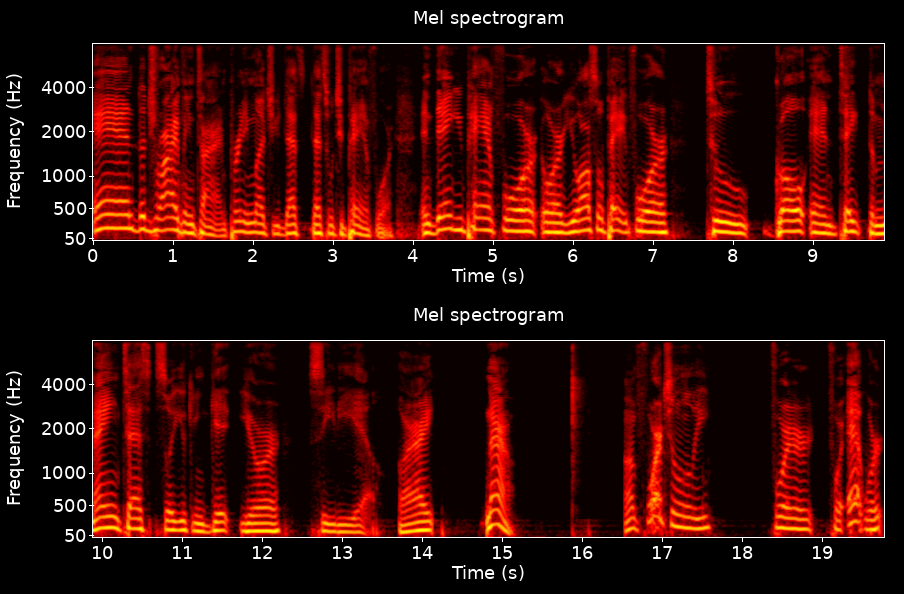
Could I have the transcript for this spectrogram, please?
and the driving time. Pretty much you that's that's what you're paying for. And then you paying for or you also pay for to go and take the main test so you can get your CDL. All right. Now, unfortunately for for Edward,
